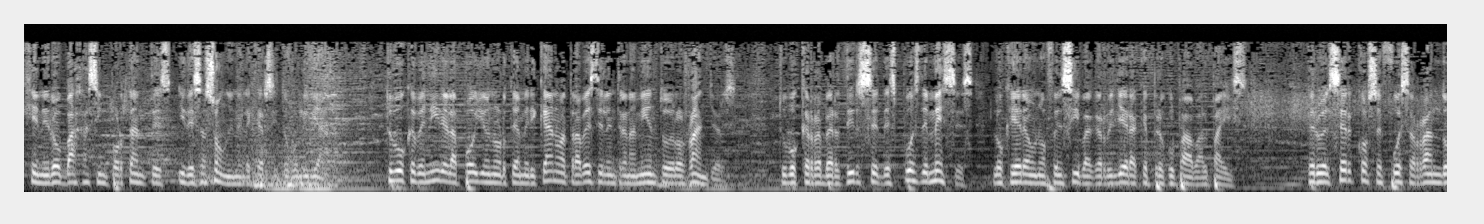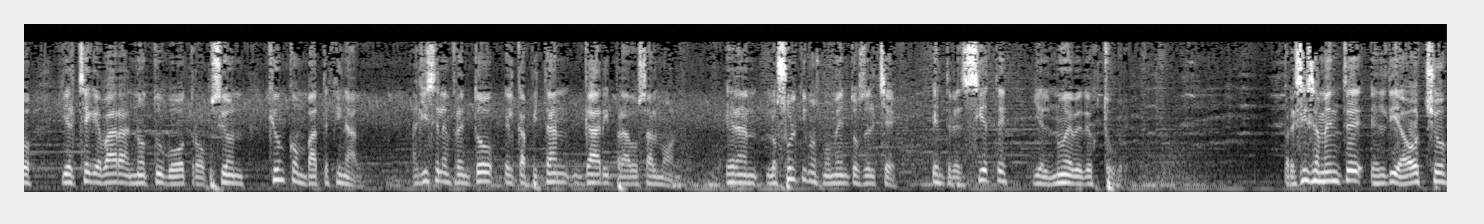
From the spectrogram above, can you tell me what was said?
generó bajas importantes y desazón en el ejército boliviano. Tuvo que venir el apoyo norteamericano a través del entrenamiento de los Rangers. Tuvo que revertirse después de meses lo que era una ofensiva guerrillera que preocupaba al país. Pero el cerco se fue cerrando y el Che Guevara no tuvo otra opción que un combate final. Allí se le enfrentó el capitán Gary Prado Salmón. Eran los últimos momentos del Che, entre el 7 y el 9 de octubre. Precisamente el día 8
